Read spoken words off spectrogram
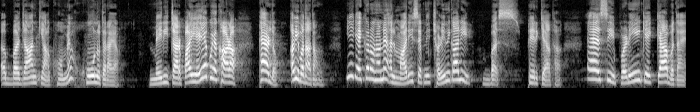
ابا جان کی آنکھوں میں خون اتر آیا۔ میری چارپائی ہے یا کوئی اکھاڑا؟ ٹھہر جاؤ، ابھی بتاتا ہوں۔ یہ کہہ کر انہوں نے الماری سے اپنی چھڑی نکالی۔ بس، پھر کیا تھا؟ ایسی پڑی کہ کیا بتائیں۔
